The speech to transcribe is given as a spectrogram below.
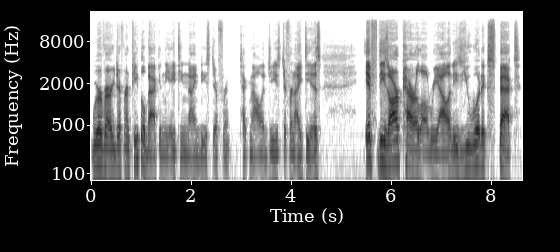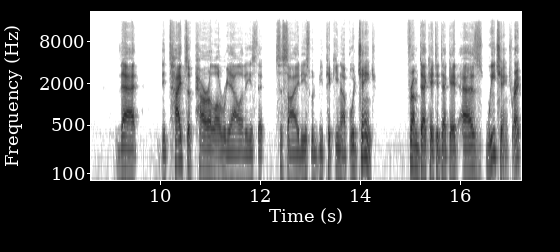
We were very different people back in the 1890s, different technologies, different ideas. If these are parallel realities, you would expect that the types of parallel realities that societies would be picking up would change from decade to decade as we change, right?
